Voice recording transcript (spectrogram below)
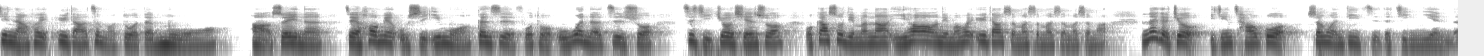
竟然会遇到这么多的魔啊，所以呢，这后面五十一魔更是佛陀无问的自说，自己就先说，我告诉你们呢，以后你们会遇到什么什么什么什么，那个就已经超过声闻弟子的经验了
